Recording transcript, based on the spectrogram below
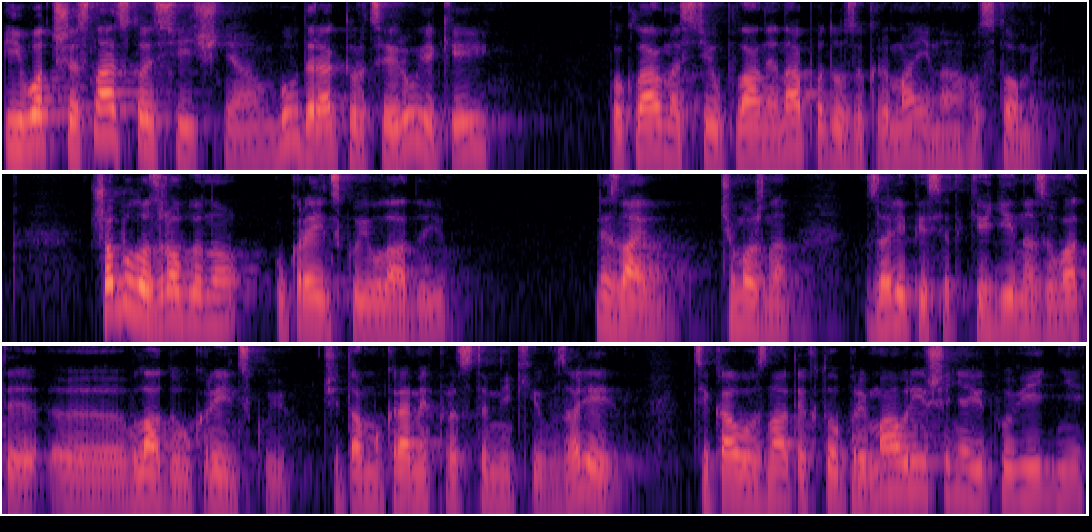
І от 16 січня був директор ЦРУ, який поклав на стіл плани нападу, зокрема і на Гостомель. Що було зроблено українською владою? Не знаю, чи можна взагалі після таких дій називати е, владу українською, чи там окремих представників. Взагалі цікаво знати, хто приймав рішення відповідні,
